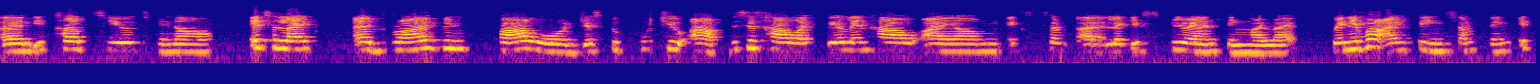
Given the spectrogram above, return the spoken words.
and it helps you to, you know, it's like a driving power just to put you up. This is how I feel and how I am ex- uh, like experiencing my life. Whenever I think something, it,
